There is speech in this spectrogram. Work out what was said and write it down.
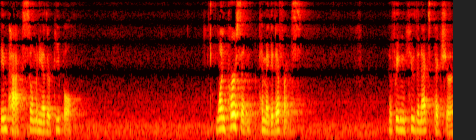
impact so many other people. One person can make a difference. If we can cue the next picture,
